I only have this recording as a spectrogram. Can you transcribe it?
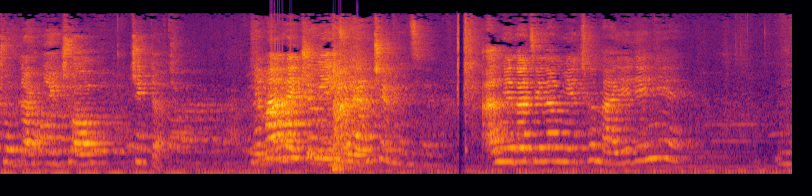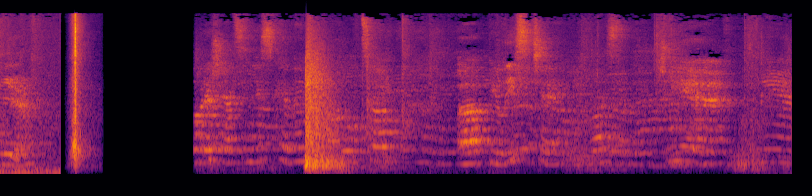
Čo tak niečo čítať? Nemáme učebnice. A nedáte nám niečo na jedenie? Nie. Dobre, že ja si dneska veľmi ľúco. Pili ste? Nie. Nie.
